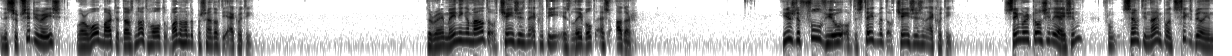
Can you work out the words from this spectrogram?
in the subsidiaries where Walmart does not hold 100% of the equity. The remaining amount of changes in equity is labeled as Other. Here's the full view of the statement of changes in equity. Same reconciliation, from $79.6 billion,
